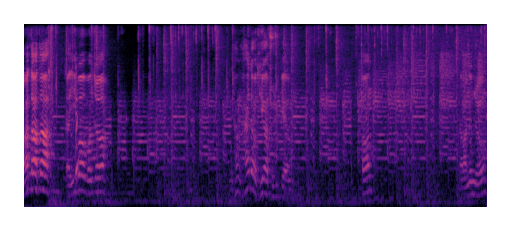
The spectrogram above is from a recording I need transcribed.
왔다, 왔다! 자, 2번 먼저. 형, 하이다고 뒤가 조질게요. 턴. 나 맞는 중.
